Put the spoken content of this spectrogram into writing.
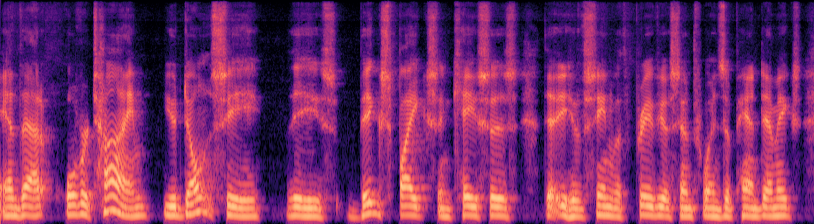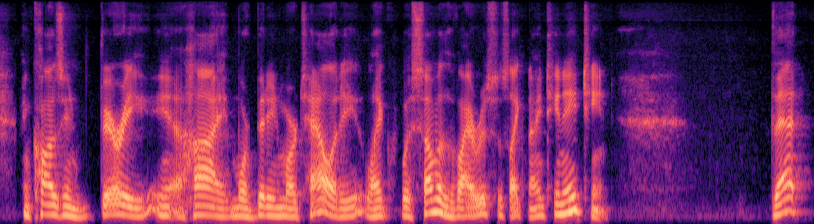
and that over time, you don't see these big spikes in cases that you have seen with previous influenza pandemics and causing very you know, high morbidity mortality, like with some of the viruses, like 1918. That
